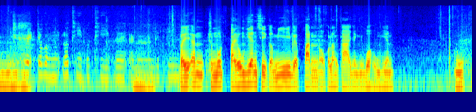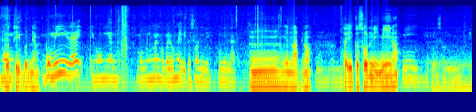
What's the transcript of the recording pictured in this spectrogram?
อืมแม่จะแบบรถถีบรถถีบเลยอันนั้นเด็ดตีนไปอันสมมุติไปโรงเรียนสิก็มีแบบปั่นออกกำลังกายอย่างอยู่บ่โรงเรียน หนูรถถีบรถหยังบ่มีเลยอยู่โรงเรียนบ่มีมันบ่เป็นโรงเรียนเอกชนเลยโรงเรียนรัฐอืมโรงเรียนรัฐเนาะอืมถ้าเอกชนนี่มีเนาะมีเอกชนมี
